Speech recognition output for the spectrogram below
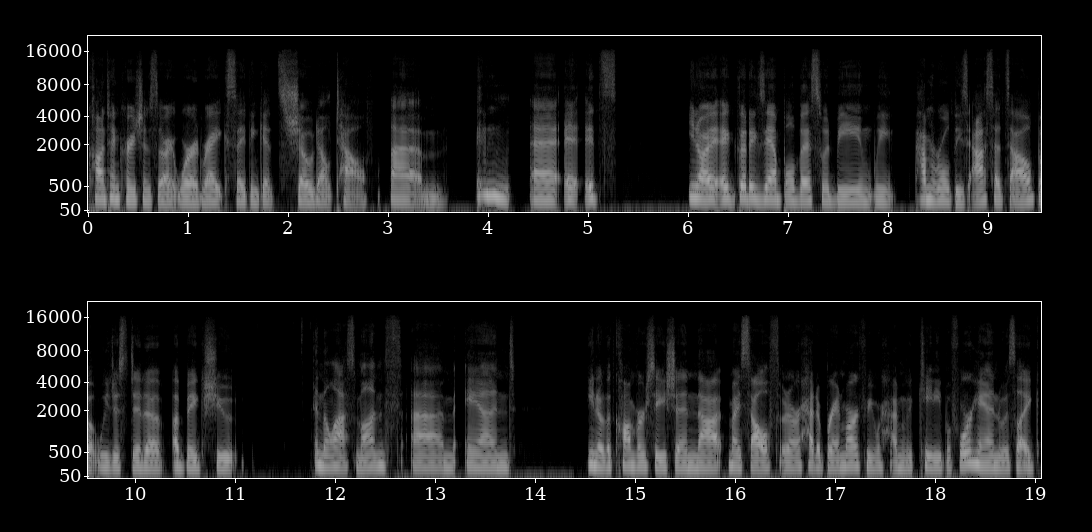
content creation is the right word, right? Because I think it's show don't tell. Um, uh, it, it's you know, a, a good example of this would be we haven't rolled these assets out, but we just did a, a big shoot in the last month. Um, and, you know, the conversation that myself and our head of brand marketing were having with Katy beforehand was like,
